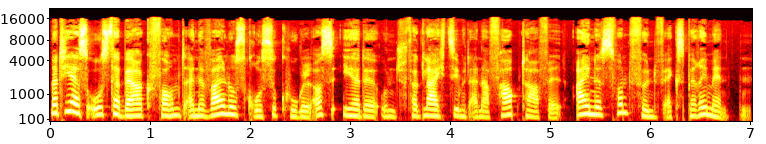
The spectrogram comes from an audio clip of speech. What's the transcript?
Matthias Osterberg formt eine walnussgroße Kugel aus Erde und vergleicht sie mit einer Farbtafel, eines von fünf Experimenten.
